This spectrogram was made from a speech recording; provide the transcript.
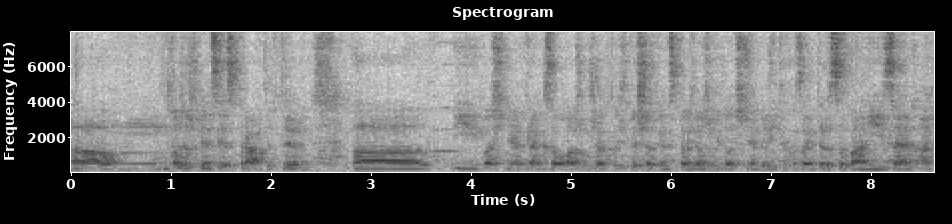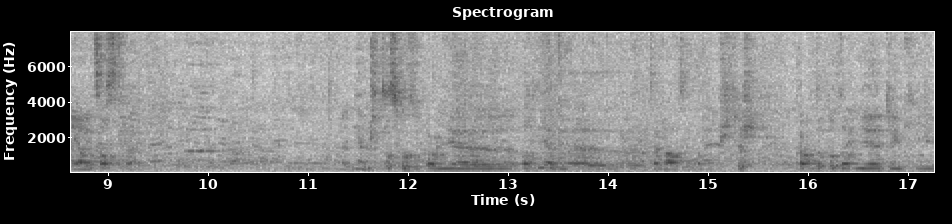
Um, chociaż więcej jest prawdy w tym. E, I właśnie Frank zauważył, że ktoś wyszedł, więc powiedział, że widocznie byli tylko zainteresowani zen, a nie ojcostwem. Nie wiem, czy to są zupełnie odmienne tematy, no przecież prawdopodobnie dzięki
